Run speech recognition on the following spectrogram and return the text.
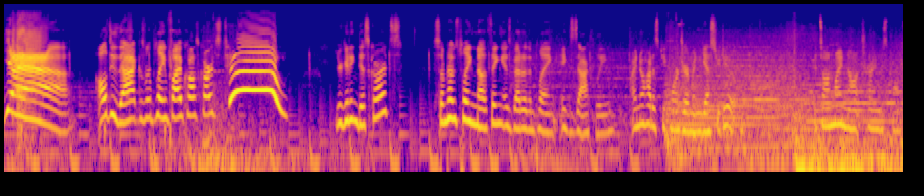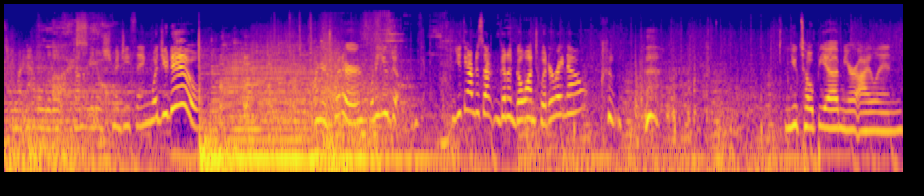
Yeah! I'll do that because we're playing five cost cards too! You're getting discards? Sometimes playing nothing is better than playing exactly. I know how to speak more German. Yes, you do. It's on my not trying to sponsor. You might have a little I done a little schmidgy thing. What'd you do? On your Twitter? What are you do? You think I'm just gonna go on Twitter right now? Utopia, Muir Island.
